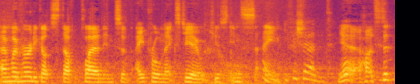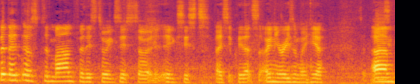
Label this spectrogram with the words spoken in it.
And we've already got stuff planned into April next year, which is insane. Efficient. Yeah, it's, but there, there's demand for this to exist, so it, it exists. Basically, that's the only reason we're here. So Um.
